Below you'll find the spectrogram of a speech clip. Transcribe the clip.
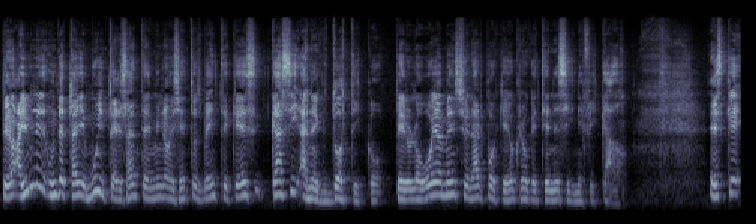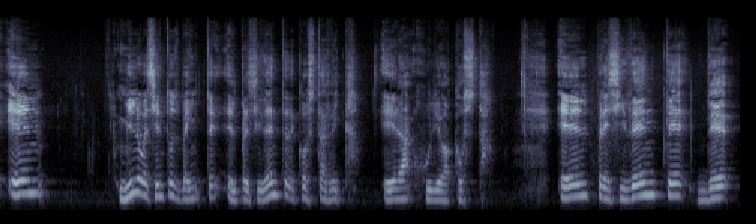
Pero hay un, detalle muy interesante de 1920 que es casi anecdótico, pero lo voy a mencionar porque yo creo que tiene significado. Es que en 1920 el presidente de Costa Rica era Julio Acosta. El presidente de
